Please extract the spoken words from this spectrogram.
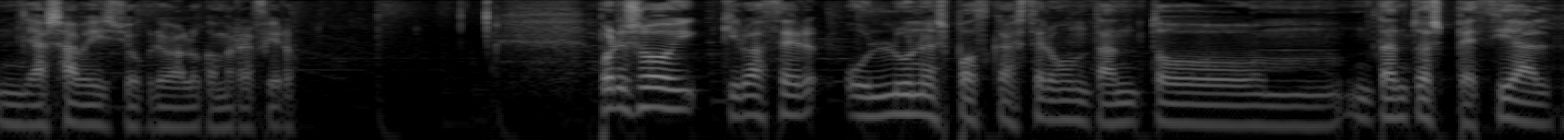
ya sabéis yo creo a lo que me refiero. Por eso hoy quiero hacer un lunes podcastero un tanto, un tanto especial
